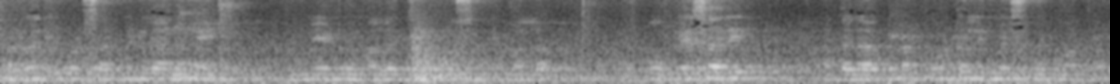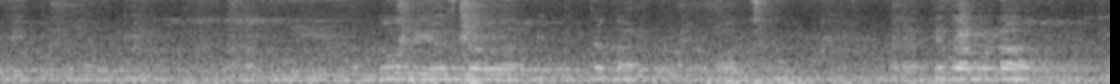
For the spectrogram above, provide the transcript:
survey report submit కాగానే ఇమ్మీడియట్గా మళ్ళీ జీవో వస్తుంది. మళ్ళీ ఒకేసారి అంత కాకుండా టోటల్ ఇన్వెస్ట్మెంట్ మాత్రం వెయ్యి కోట్లు కాబట్టి మనకు ఈ అందోళన నియోజకవర్గానికి పెద్ద కార్యక్రమంగా భావిస్తూ అంతేకాకుండా ఈ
